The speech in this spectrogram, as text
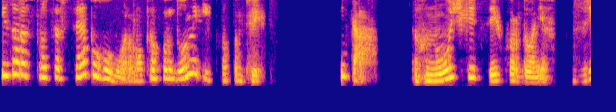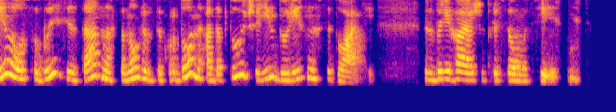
І зараз про це все поговоримо: про кордони і про конфлікт. І так, гнучкість цих кордонів. Зріла особистість здатна встановлювати кордони, адаптуючи їх до різних ситуацій, зберігаючи при цьому цілісність.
